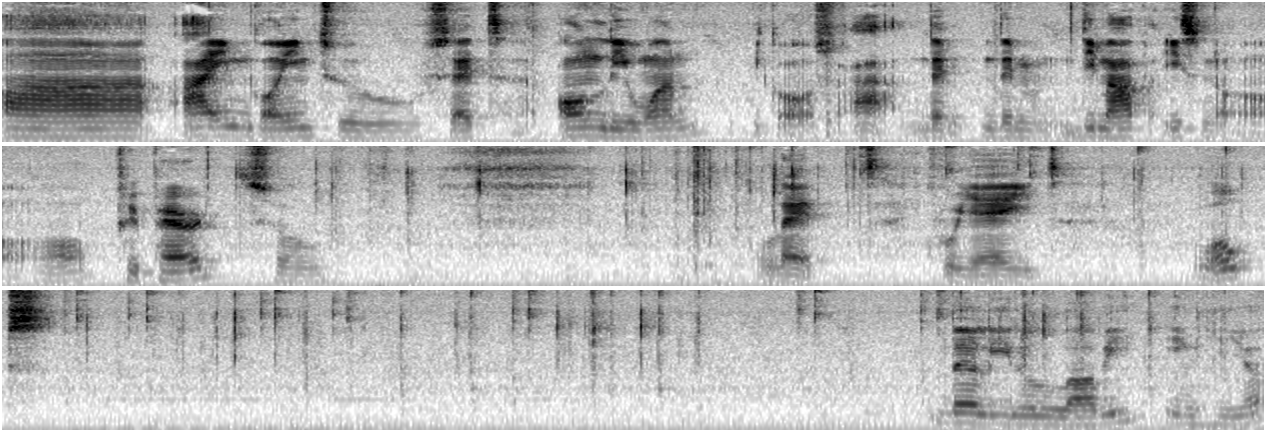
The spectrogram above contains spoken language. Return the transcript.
uh, I'm going to set only one because uh, the, the, the map is not prepared so let's create whoops. The little lobby in here.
